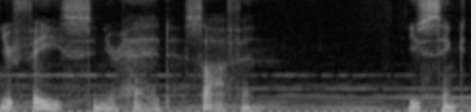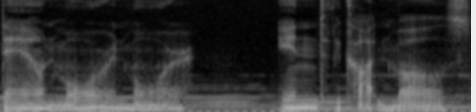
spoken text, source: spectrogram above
your face and your head soften. You sink down more and more into the cotton balls.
